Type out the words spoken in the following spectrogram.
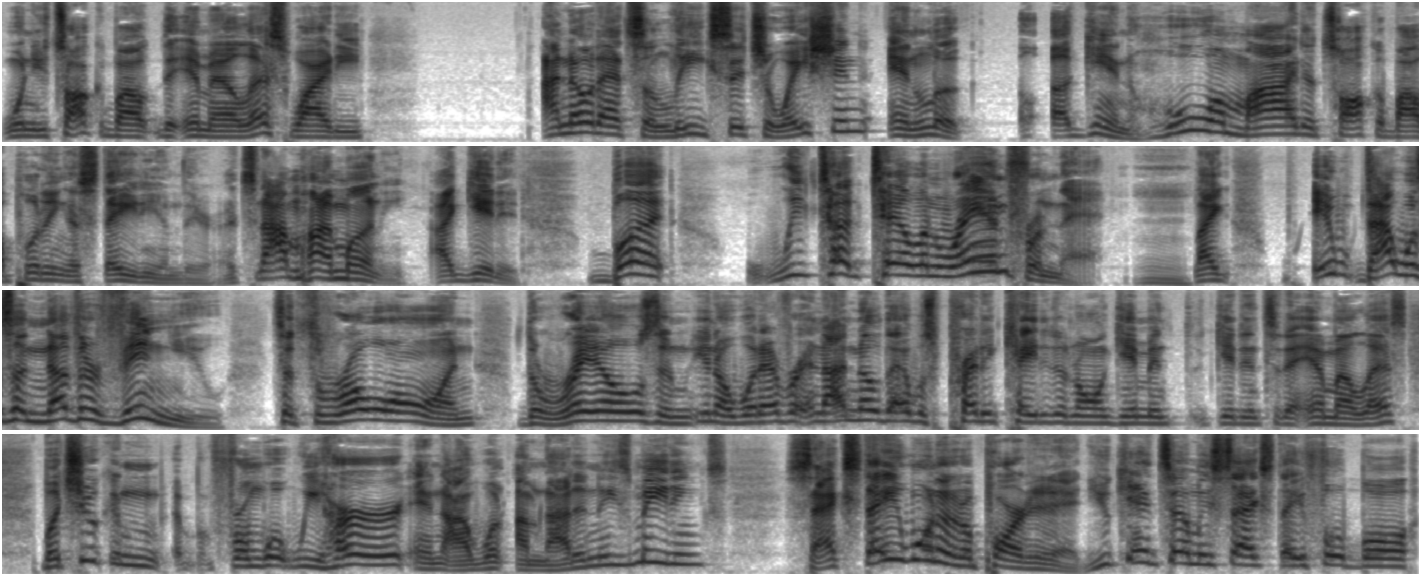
when you talk about the MLS, Whitey, I know that's a league situation. And look, again, who am I to talk about putting a stadium there? It's not my money. I get it. But we tucked tail and ran from that. Mm. Like it that was another venue to throw on the rails and you know whatever. And I know that was predicated on getting getting to the MLS. But you can, from what we heard, and I I'm not in these meetings. Sac State wanted a part of that. You can't tell me Sac State football,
